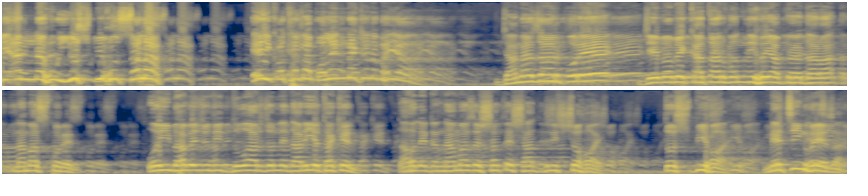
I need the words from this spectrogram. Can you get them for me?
লিআন্নাহু ইউসবিহু সালাহ। এই কথাটা বলেন না কেন ভাইয়া? জানাজার পরে যেভাবে কাতার বন্দী হয়ে আপনারা দাঁড়া, নামাজ পড়েন, ওইভাবে যদি দোয়ার জন্য দাঁড়িয়ে থাকেন, তাহলে এটা নামাজের সাথে সাদৃশ্য হয়, তসবি হয়, ম্যাচিং হয়ে যায়।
